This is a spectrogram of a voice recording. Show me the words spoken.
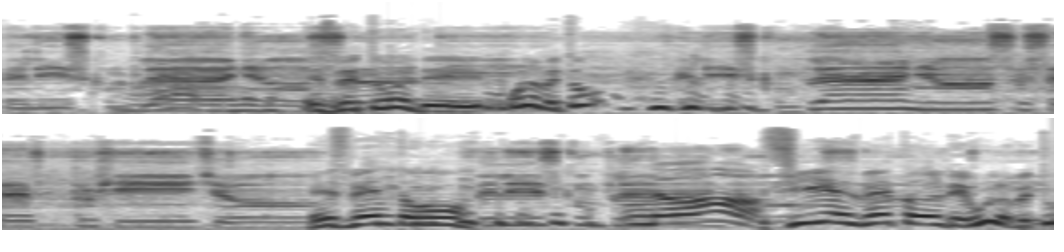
Feliz cumpleaños. Es Beto el de. Hola Beto. Feliz cumpleaños, José Trujillo. Es Beto. Feliz cumpleaños. No. Sí, es Beto el de Hola Beto.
